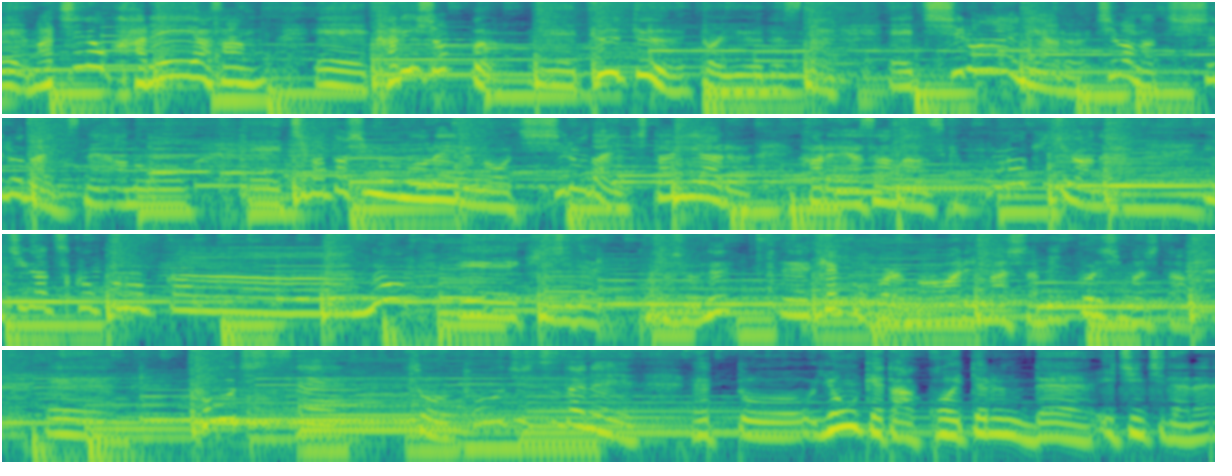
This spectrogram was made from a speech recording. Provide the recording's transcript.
えー、町のカレー屋さん、えー、カリーショップ、えー、トゥートゥーというですね、えー、千城台にある、千葉の千城台ですね、あの、えー、千葉都市モノレールの千城台北にあるカレー屋さんなんですけど、この記事がね、1月9日の、えー、記事で、今年のね、えー、結構これ回りました。びっくりしました、えー、当日でそう当日でねえっと4桁超えてるんで1日でね。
